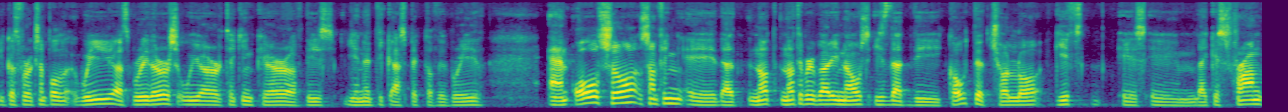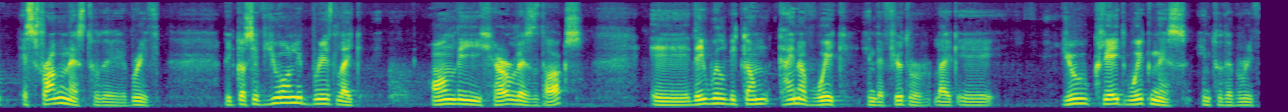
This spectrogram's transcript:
Because, for example, we as breeders, we are taking care of this genetic aspect of the breed. And also, something uh, that not, not everybody knows is that the coated Xolo gives is um, like a strong a strongness to the breed. Because if you only breed like only hairless dogs, uh, they will become kind of weak in the future. Like uh, you create weakness into the breed.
